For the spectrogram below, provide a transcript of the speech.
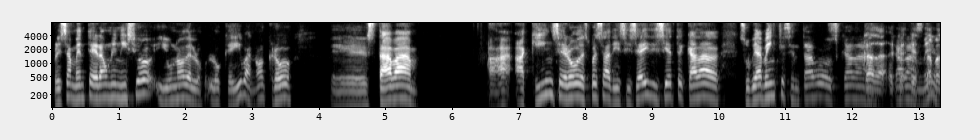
precisamente era un inicio y uno de lo, que iba, ¿no? Creo eh, estaba a, 15, o después a 16, 17, cada subía 20 centavos cada, cada, estaba,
